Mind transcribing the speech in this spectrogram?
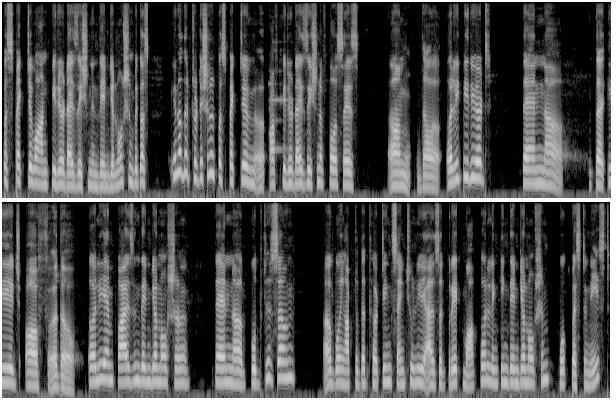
perspective on periodization in the Indian Ocean because, you know, the traditional perspective uh, of periodization, of course, is um, the early period, then uh, the age of uh, the early empires in the Indian Ocean, then uh, Buddhism uh, going up to the 13th century as a great marker linking the Indian Ocean, both west and east.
